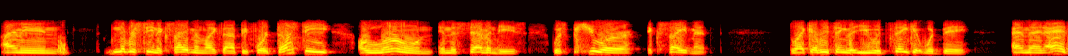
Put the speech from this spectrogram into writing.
I mean, never seen excitement like that before. Dusty alone in the 70s was pure excitement, like everything that you would think it would be. and then add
